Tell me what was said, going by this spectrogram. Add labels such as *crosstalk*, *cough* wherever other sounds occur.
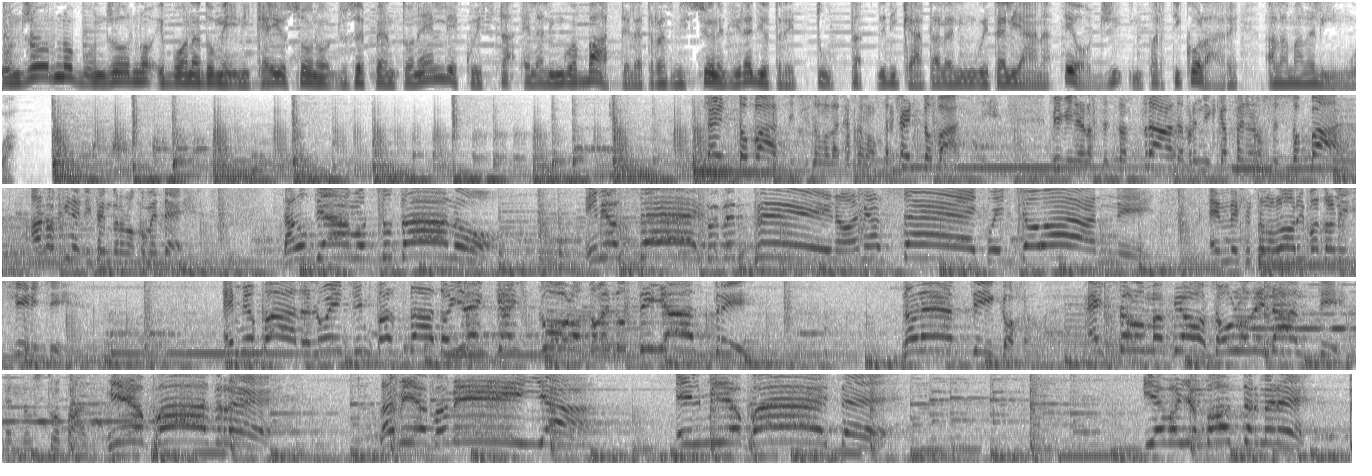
Buongiorno, buongiorno e buona domenica. Io sono Giuseppe Antonelli e questa è La Lingua Batte, la trasmissione di Radio 3 tutta dedicata alla lingua italiana e oggi in particolare alla malalingua. Cento passi ci sono da casa nostra, cento passi. Vivi nella stessa strada, prendi il caffè nello stesso bar. Alla fine ti sembrano come te. Salutiamo Zutano! I miei ossequi, Peppino! I miei ossequi, Giovanni! E invece sono loro i padroni di Cinisi. E mio padre, Luigi Impastato, gli lecca il culo come tutti gli altri. Non è antico, è solo un mafioso, uno dei tanti. È nostro padre. Mio padre! La mia famiglia! Il mio paese! Io voglio fottermene!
